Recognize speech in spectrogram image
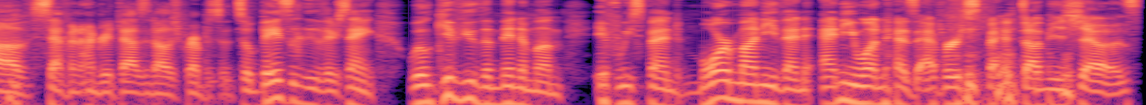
of $700,000 per episode. So basically, they're saying, we'll give you the minimum if we spend more money than anyone has ever spent on these shows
